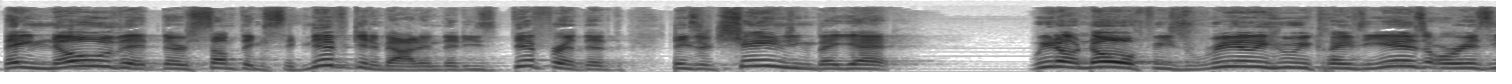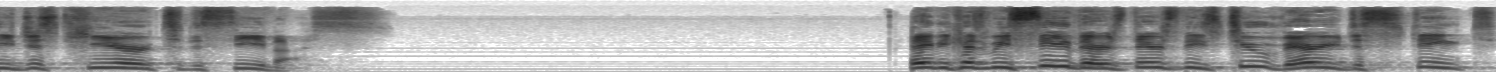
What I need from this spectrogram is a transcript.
they know that there's something significant about him, that he's different, that things are changing, but yet we don't know if he's really who he claims he is or is he just here to deceive us. Hey, because we see there's, there's these two very distinct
